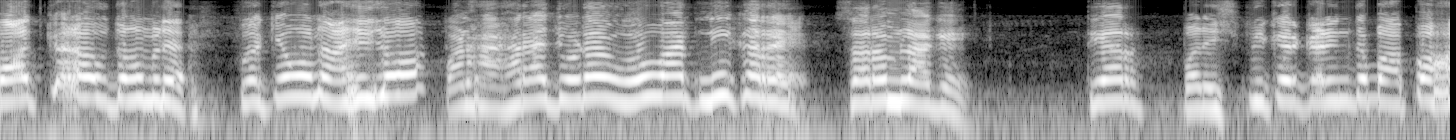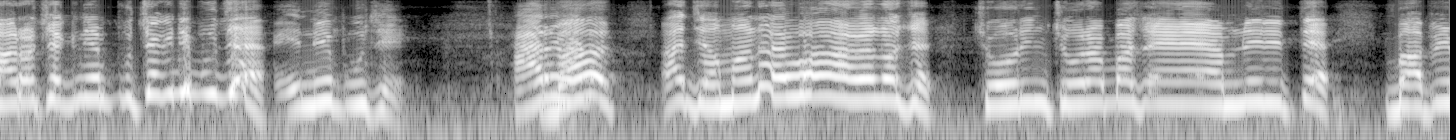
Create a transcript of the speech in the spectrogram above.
વાત કરાવતો હમણે. તો કેવો નાહી જો. પણ હારા જોડે એવો વાત નહીં કરે. શરમ લાગે. ત્યાર? પણ સ્પીકર કરીને તો બાપા હારો છે કે નહીં પૂછે કે નહીં પૂછે? એ નહીં પૂછે. હારું આ જમાનો એવો આવેલો છે. ચોરી ચોરા બસ. એમની રીતે બાપી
